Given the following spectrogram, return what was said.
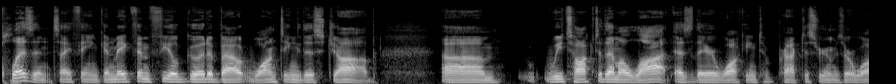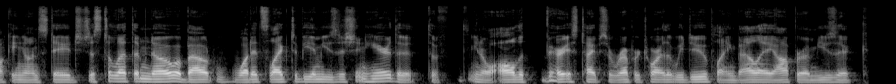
pleasant, I think, and make them feel good about wanting this job. Um, we talk to them a lot as they're walking to practice rooms or walking on stage just to let them know about what it's like to be a musician here the the you know all the various types of repertoire that we do playing ballet opera music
